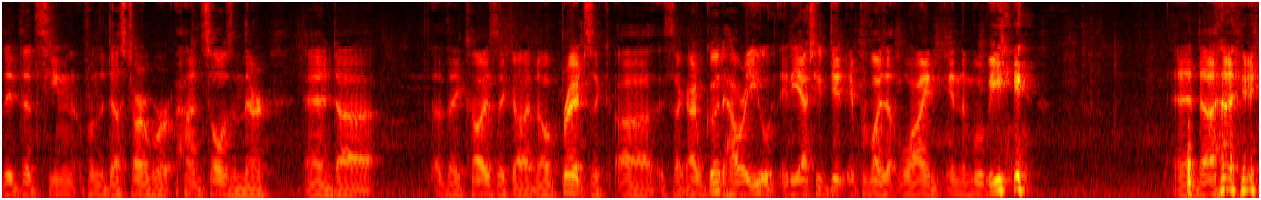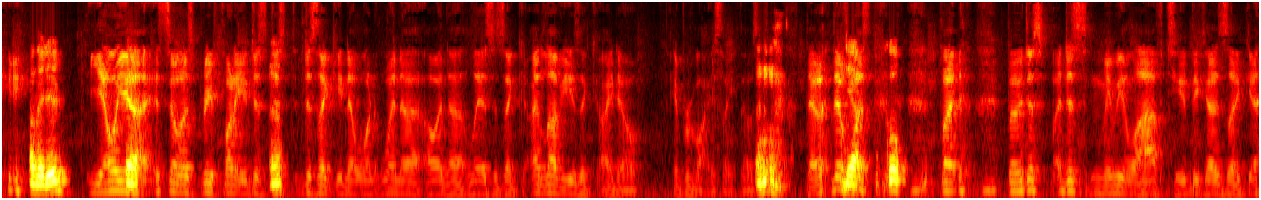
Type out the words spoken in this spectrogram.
they the scene from the Death Star where Han Solo's in there, and uh, they call he's like, uh, "No, Bridge." Like, uh, it's like, "I'm good. How are you?" And he actually did improvise that line in the movie. and uh, Oh, they did. yeah, oh yeah. So it's pretty funny. Just, just, just like you know, when when uh, when uh, Liz is like, "I love you," he's like, "I know." Improvise like that was that, that Yeah, was cool. But but it just it just made me laugh too because like.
